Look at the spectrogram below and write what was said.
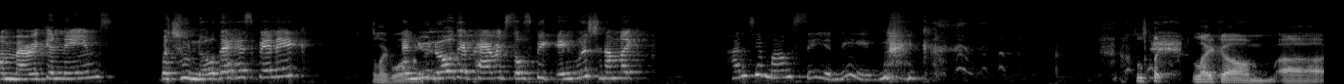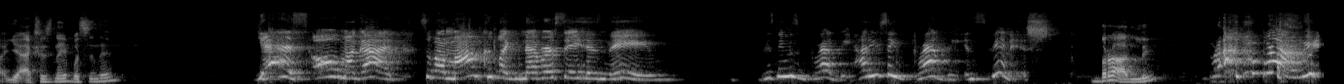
American names, but you know they're Hispanic. Like what? And you know their parents don't speak English. And I'm like, how does your mom say your name? like, like, like um uh your ex's name? What's his name? Yes. Oh my God. So my mom could like never say his name. His name is Bradley. How do you say Bradley in Spanish? Bradley. Bradley.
